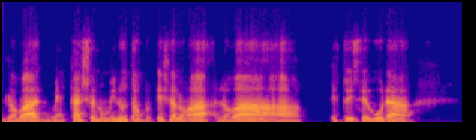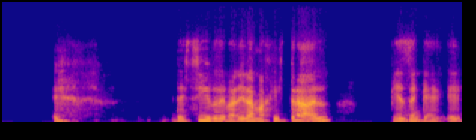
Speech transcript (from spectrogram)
lo va, me callo en un minuto porque ella lo va, lo va estoy segura, eh, decir de manera magistral, piensen que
